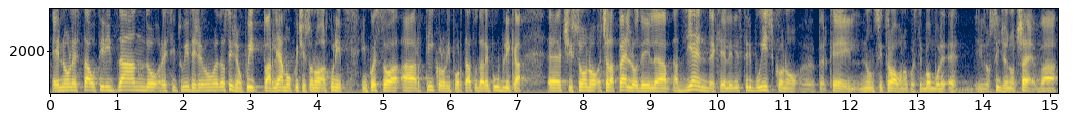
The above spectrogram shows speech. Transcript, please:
e non le sta utilizzando, restituiteci le bombole di ossigeno, qui parliamo, qui ci sono alcuni, in questo articolo riportato da Repubblica, eh, c'è l'appello delle aziende che le distribuiscono eh, perché il, non si trovano queste bombole, eh, l'ossigeno c'è, va,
